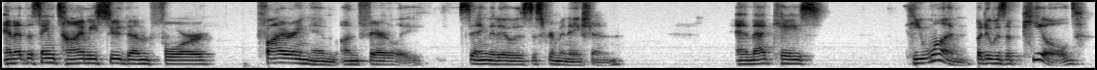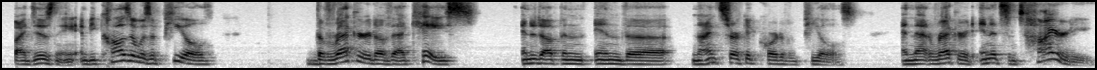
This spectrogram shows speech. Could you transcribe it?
And at the same time, he sued them for firing him unfairly, saying that it was discrimination. And that case, he won, but it was appealed by Disney. And because it was appealed, the record of that case ended up in in the Ninth Circuit Court of Appeals, and that record in its entirety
